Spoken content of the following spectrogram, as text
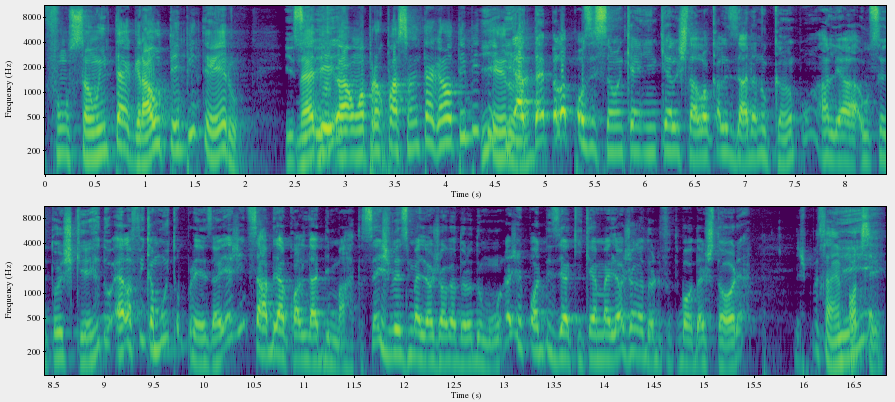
função integral o tempo inteiro. Isso né? De, uma preocupação integral o tempo inteiro. E, né? até pela posição em que, em que ela está localizada no campo, ali a, o setor esquerdo, ela fica muito presa. E a gente sabe da qualidade de Marta, seis vezes melhor jogadora do mundo. A gente pode dizer aqui que é a melhor jogadora de futebol da história. Deixa eu pensar, e, pode ser.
